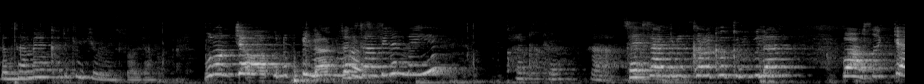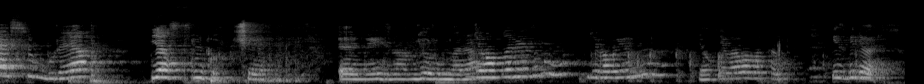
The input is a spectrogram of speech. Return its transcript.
81'in karekökü mü soracağım? Bunun cevabını bilen var. 81'in neyi? Karakökü. Ha. 81'in karakökünü bilen varsa gelsin buraya yazsın şey. E, neydi lan yorumlara. Cevapları yazılır mı? Cevabı yazılır mı? Yok. Cevaba bakalım. Biz biliyoruz.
